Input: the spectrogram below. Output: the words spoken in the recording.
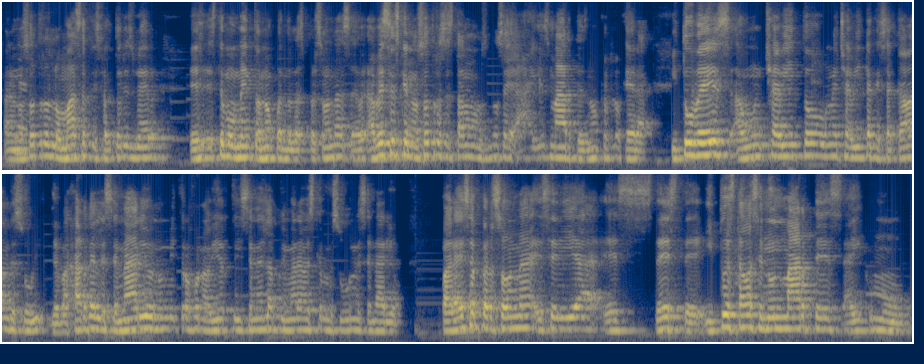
Para nosotros lo más satisfactorio es ver este momento, ¿no? Cuando las personas, a veces que nosotros estamos, no sé, ay, es martes, ¿no? Qué flojera. Y tú ves a un chavito, una chavita que se acaban de, subir, de bajar del escenario en un micrófono abierto y dicen, es la primera vez que me subo a un escenario para esa persona ese día es este, y tú estabas en un martes ahí como,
